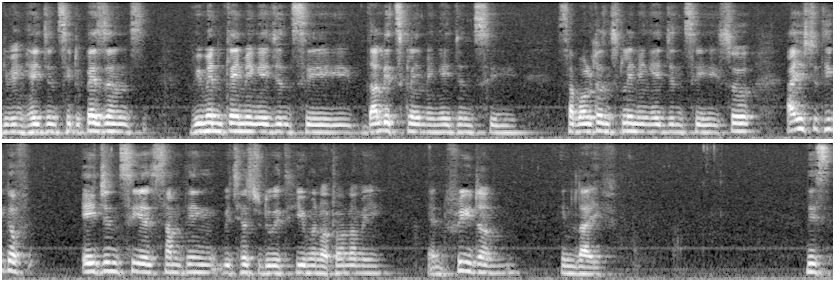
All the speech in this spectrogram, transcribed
giving agency to peasants, women claiming agency, Dalits claiming agency, subalterns claiming agency. So I used to think of agency as something which has to do with human autonomy and freedom in life. This,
